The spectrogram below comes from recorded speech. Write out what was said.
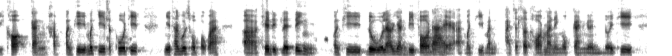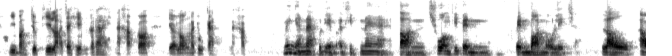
วิเคราะห์กันครับบางทีเมื่อกี้สักครู่ที่มีท่านผู้ชมบอกว่า credit rating บางทีดูแล้วยัง default ได้อะบางทีมันอาจจะสะท้อนมาในงบการเงิน โดยที่มีบางจุดที่เราอาจจะเห็นก็ได้นะครับ ก็เดี๋ยวลองมาดูกันนะครับ ไม่งั้นน่ะคุณเอ็มอาทิตย์หน้าตอนช่วงที่เป็นเป็น bond knowledge เราเอา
